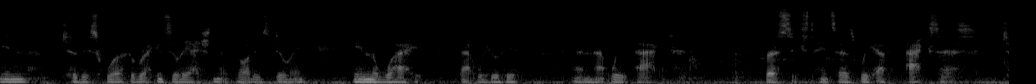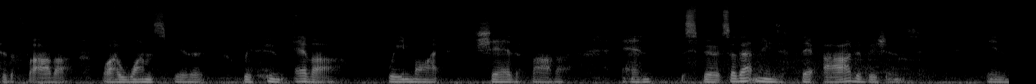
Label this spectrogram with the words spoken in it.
into this work of reconciliation that God is doing in the way that we live and that we act. Verse 16 says, We have access to the Father by one Spirit with whomever we might share the Father and the Spirit. So that means if there are divisions in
